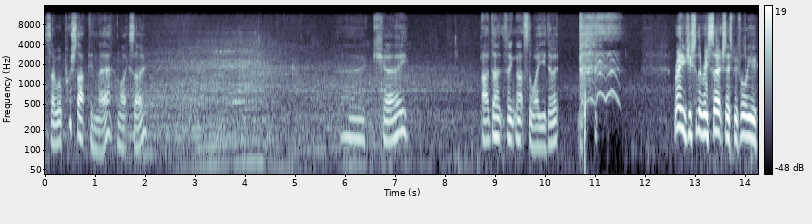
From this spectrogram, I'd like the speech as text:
so we'll push that in there like so. Okay. I don't think that's the way you do it. Reeves, you should have researched this before you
